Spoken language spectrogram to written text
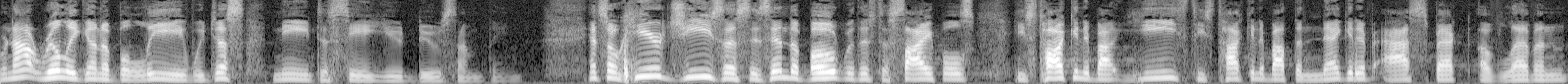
We're not really going to believe, we just need to see you do something. And so here Jesus is in the boat with his disciples. He's talking about yeast, he's talking about the negative aspect of leaven,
